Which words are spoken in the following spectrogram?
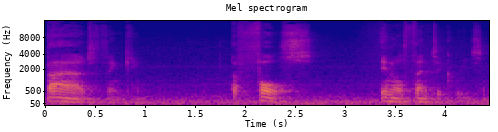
bad thinking, a false, inauthentic reason.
